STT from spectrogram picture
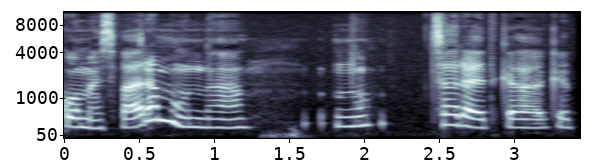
ko mēs varam, un nu, cerēt, ka, ka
